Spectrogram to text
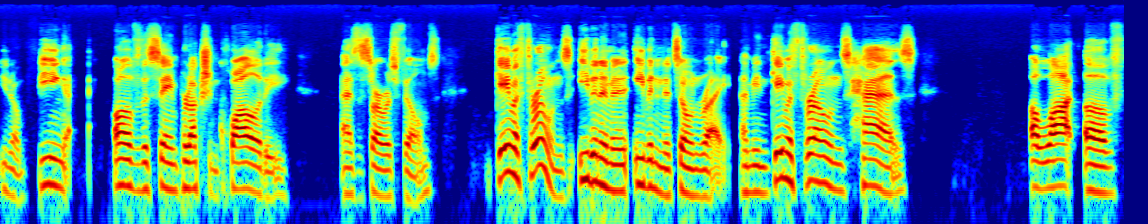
you know, being of the same production quality as the Star Wars films. Game of Thrones, even in even in its own right. I mean, Game of Thrones has a lot of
